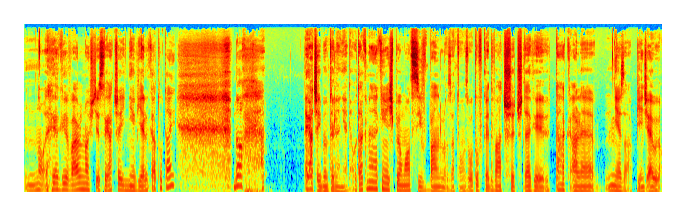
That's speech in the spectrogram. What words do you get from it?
no, regrywalność jest raczej niewielka tutaj. No, raczej bym tyle nie dał. Tak, na jakiejś promocji w bundlu za tą złotówkę 2, 3, 4, tak, ale nie za 5 euro.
